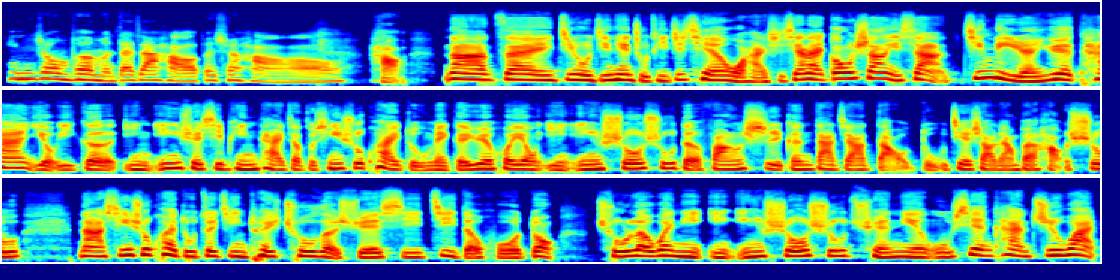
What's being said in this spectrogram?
听众朋友们，大家好，贝萱好。好，那在进入今天主题之前，我还是先来工商一下。经理人月刊有一个影音学习平台，叫做新书快读，每个月会用影音说书的方式跟大家导读介绍两本好书。那新书快读最近推出了学习季的活动，除了为你影音说书全年无限看之外，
